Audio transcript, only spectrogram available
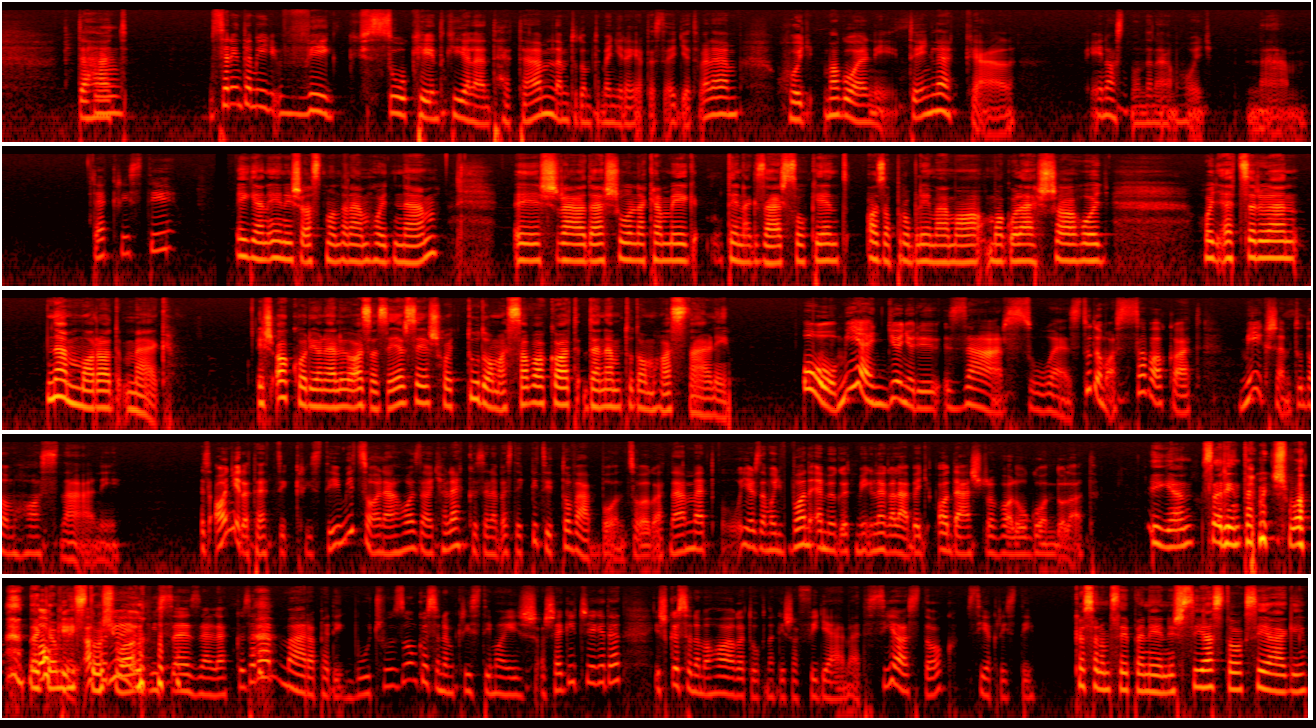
Tehát hmm. szerintem így végszóként kijelenthetem, nem tudom, te mennyire értesz egyet velem, hogy magolni tényleg kell? Én azt mondanám, hogy nem. Te, Kriszti? Igen, én is azt mondanám, hogy nem. És ráadásul nekem még tényleg zárszóként az a problémám a magolással, hogy, hogy egyszerűen nem marad meg. És akkor jön elő az az érzés, hogy tudom a szavakat, de nem tudom használni. Ó, milyen gyönyörű zárszó ez. Tudom a szavakat, mégsem tudom használni. Ez annyira tetszik, Kriszti. Mit szólnál hozzá, hogyha legközelebb ezt egy picit tovább boncolgatnám, mert úgy érzem, hogy van emögött még legalább egy adásra való gondolat. Igen, szerintem is van. Nekem okay, biztos akkor van. vissza ezzel legközelebb, mára pedig búcsúzzunk. Köszönöm Kriszti ma is a segítségedet, és köszönöm a hallgatóknak is a figyelmet. Sziasztok! Szia Kriszti! Köszönöm szépen én is. Sziasztok! Szia Ági!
